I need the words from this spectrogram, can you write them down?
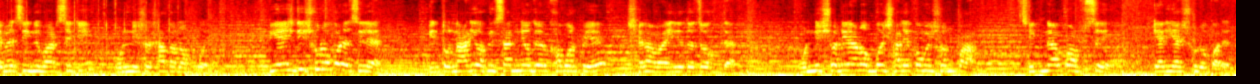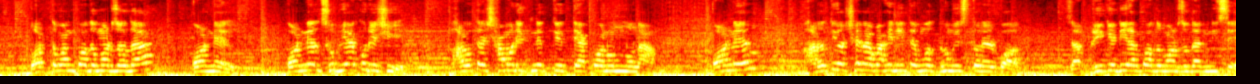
এমএস ইউনিভার্সিটি উনিশশো সাতানব্বই। পিএইচডি শুরু করেছিলেন, কিন্তু নারী অফিসার নিয়োগের খবর পেয়ে সেনাবাহিনীতে যোগ দেন। উনিশশো নিরানব্বই সালে কমিশন পান, সিগন্যাল কর্পসে ক্যারিয়ার শুরু করেন। বর্তমান পদমর্যাদা কর্নেল। কর্নেল সুফিয়া কুরেশি ভারতের সামরিক নেতৃত্বে এক অনন্য নাম। কর্নেল, ভারতীয় সেনাবাহিনীতে মধ্যম স্তরের পদ, যা ব্রিগেডিয়ার পদমর্যাদার নিচে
